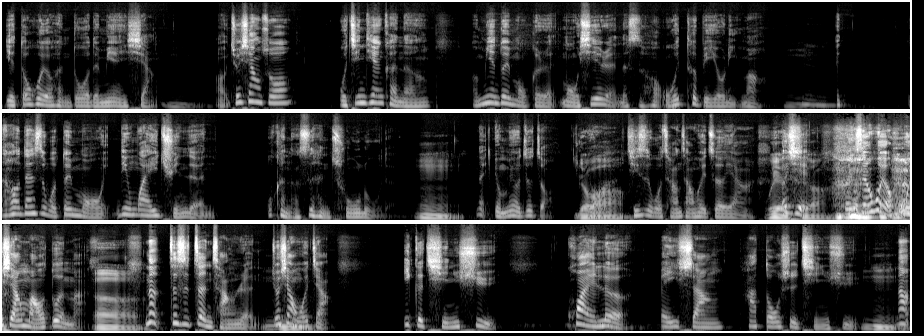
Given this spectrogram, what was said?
也都会有很多的面相。嗯，哦，就像说，我今天可能呃面对某个人、某些人的时候，我会特别有礼貌。嗯，然后，但是我对某另外一群人，我可能是很粗鲁的。嗯，那有没有这种？有啊，其实我常常会这样啊，而且 本身会有互相矛盾嘛。嗯，那这是正常人。就像我讲，一个情绪，快乐、悲伤，它都是情绪。嗯，那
